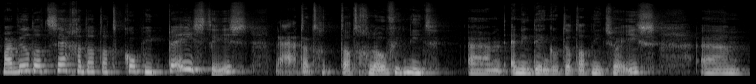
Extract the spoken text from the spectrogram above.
Maar wil dat zeggen dat dat copy-paste is? Nou, dat, dat geloof ik niet. Um, en ik denk ook dat dat niet zo is. Um,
